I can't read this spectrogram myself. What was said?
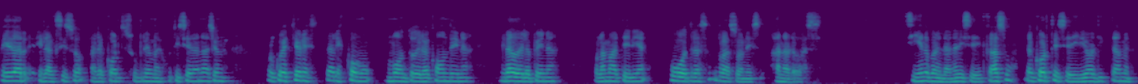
vedar el acceso a la Corte Suprema de Justicia de la Nación por cuestiones tales como monto de la condena, grado de la pena por la materia u otras razones análogas. Siguiendo con el análisis del caso, la Corte se dirigió al dictamen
